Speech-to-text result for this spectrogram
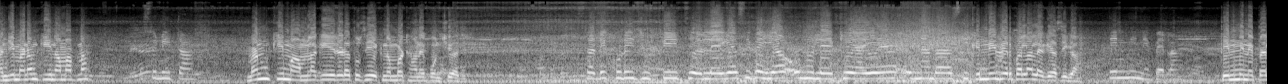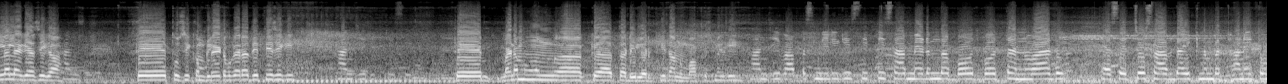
ਹਾਂਜੀ ਮੈਡਮ ਕੀ ਨਾਮ ਆਪਣਾ? ਸੁਨੀਤਾ। ਮੈਡਮ ਕੀ ਮਾਮਲਾ ਕੀ ਹੈ ਜਿਹੜਾ ਤੁਸੀਂ ਇੱਕ ਨੰਬਰ ਥਾਣੇ ਪਹੁੰਚੇ ਅੱਜ? ਸਾਡੀ ਕੁੜੀ ਚ ਲੈ ਗਿਆ ਸੀ ਭਈਆ ਉਹਨੂੰ ਲੈ ਕੇ ਆਏ ਹੈ ਇਹਨਾਂ ਦਾ ਕਿੰਨੀ ਦੇਰ ਪਹਿਲਾਂ ਲੈ ਗਿਆ ਸੀਗਾ? 3 ਮਹੀਨੇ ਪਹਿਲਾਂ। 3 ਮਹੀਨੇ ਪਹਿਲਾਂ ਲੈ ਗਿਆ ਸੀਗਾ? ਹਾਂਜੀ। ਤੇ ਤੁਸੀਂ ਕੰਪਲੇਂਟ ਵਗੈਰਾ ਦਿੱਤੀ ਸੀਗੀ? ਹਾਂਜੀ ਦਿੱਤੀ ਸੀ। ਤੇ ਮੈਡਮ ਹੁਣ ਅਹ, ਕਿਆ ਤੁਹਾਡੀ ਲੜਕੀ ਤੁਹਾਨੂੰ ਵਾਪਸ ਮਿਲ ਗਈ? ਹਾਂਜੀ ਵਾਪਸ ਮਿਲ ਗਈ ਸੀਪੀ ਸਾਹਿਬ ਮੈਡਮ ਦਾ ਬਹੁਤ ਬਹੁਤ ਧੰਨਵਾਦ ਐਸਐਚਓ ਸਾਹਿਬ ਦਾ ਇੱਕ ਨੰਬਰ ਥਾਣੇ ਤੋਂ।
